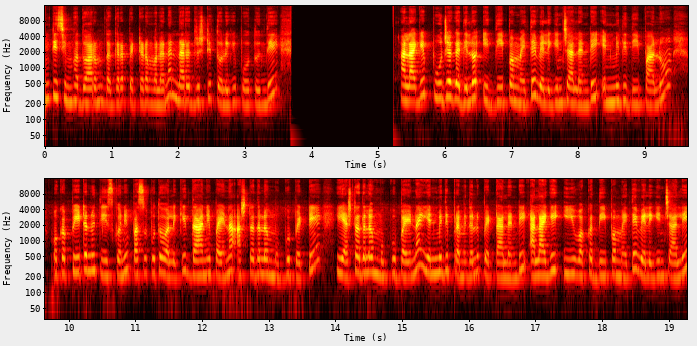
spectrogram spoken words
ఇంటి సింహద్వారం దగ్గర పెట్టడం వలన నరదృష్టి తొలగిపోతుంది. అలాగే పూజ గదిలో ఈ దీపం అయితే వెలిగించాలండి. ఎనిమిది దీపాలు. ఒక పీటను తీసుకొని పసుపుతో అలికి దానిపైన అష్టదల ముగ్గు పెట్టి ఈ అష్టదల ముగ్గు పైన ఎనిమిది ప్రమిదలు పెట్టాలండి. అలాగే ఈ ఒక దీపం అయితే వెలిగించాలి.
